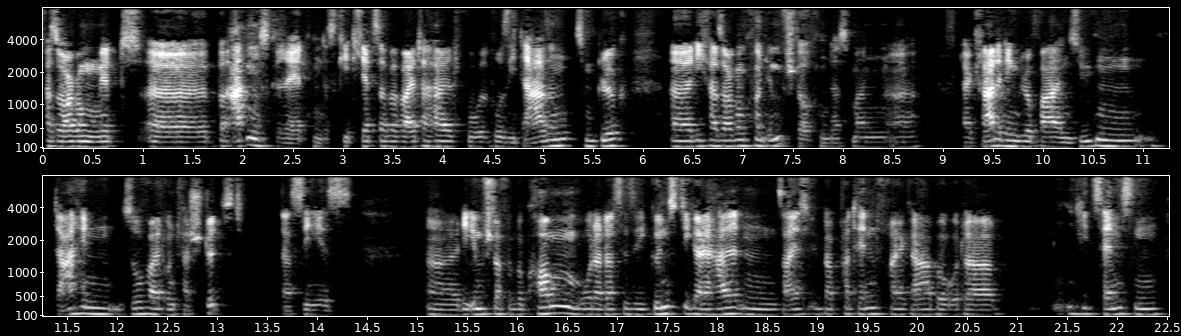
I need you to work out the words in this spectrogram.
Versorgung mit äh, Beatmungsgeräten. Das geht jetzt aber weiter halt, wo, wo sie da sind, zum Glück, äh, die Versorgung von Impfstoffen, dass man äh, da gerade den globalen Süden dahin so weit unterstützt, dass sie es die Impfstoffe bekommen oder dass sie sie günstiger erhalten, sei es über Patentfreigabe oder Lizenzen.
